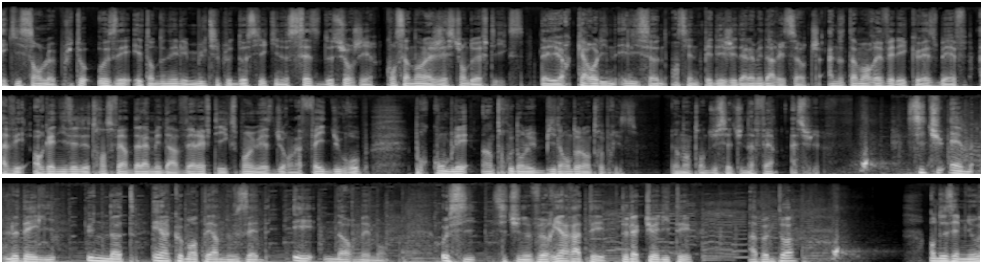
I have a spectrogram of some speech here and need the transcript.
et qui semble plutôt osée étant donné les multiples dossiers qui ne cessent de surgir concernant la gestion de FTX. D'ailleurs, Caroline Ellison, ancienne PDG d'Alameda Research, a notamment révélé que SBF avait organisé des transferts d'Alameda vers FTX.us durant la faillite du groupe pour combler un trou dans le bilan de l'entreprise. Bien entendu, c'est une affaire à suivre. Si tu aimes le daily, une note et un commentaire nous aident énormément. Aussi, si tu ne veux rien rater de l'actualité, abonne-toi. En deuxième news,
